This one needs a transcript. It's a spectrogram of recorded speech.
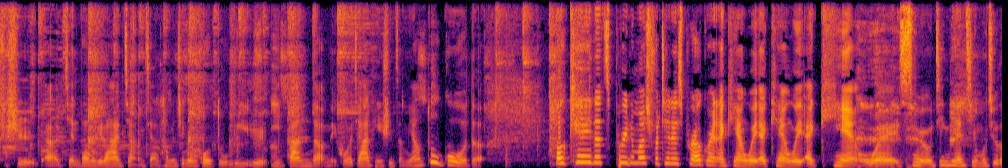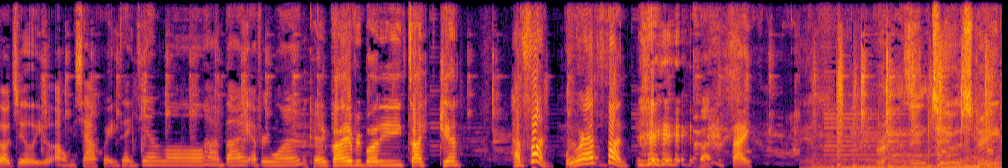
只是呃简单的给大家讲一下他们这边过独立日一般的美国家庭是怎么样度过的。 Okay, that's pretty much for today's program. I can't wait, I can't wait, I can't wait. 所以我们今天节目就到这里了，我们下回再见喽。Hi, bye everyone. Okay, bye everybody. Tai, Jen. Have fun. We were have fun. Bye. bye. rising to the street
